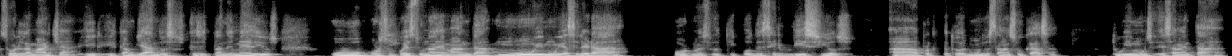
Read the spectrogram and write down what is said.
sobre la marcha, ir, cambiando ese plan de medios. Hubo, por supuesto, una demanda muy, muy acelerada por nuestro tipo de servicios, porque todo el mundo estaba en su casa. Tuvimos esa ventaja.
